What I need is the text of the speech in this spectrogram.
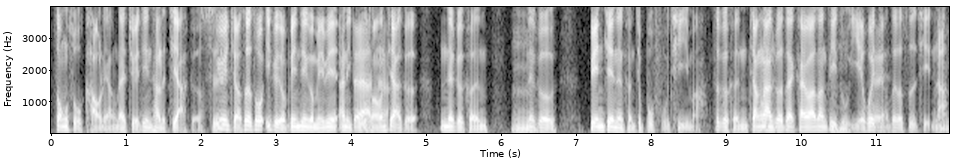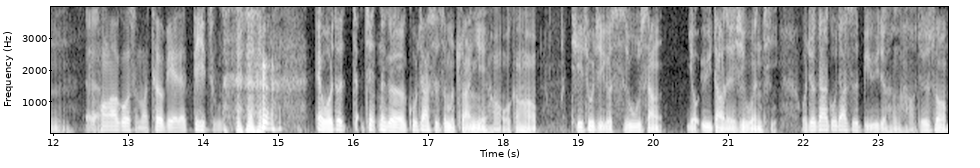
综所考量来决定它的价格，是。因为假设说一个有边间，一个没边，按、你同样对啊。价格，那个可能嗯那个。边界的可能就不服气嘛，这个可能江大哥在开发商地主也会讲这个事情呐、嗯，有碰到过什么特别的地主？哎、我这见那个估价师这么专业哈，我刚好提出几个实物上有遇到的一些问题。我觉得刚才估价师比喻的很好，就是说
